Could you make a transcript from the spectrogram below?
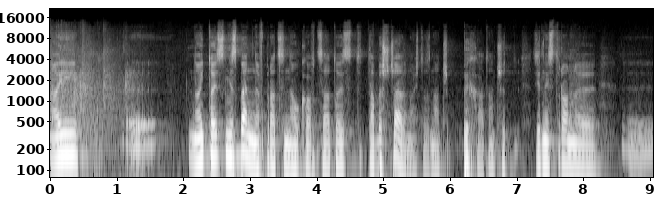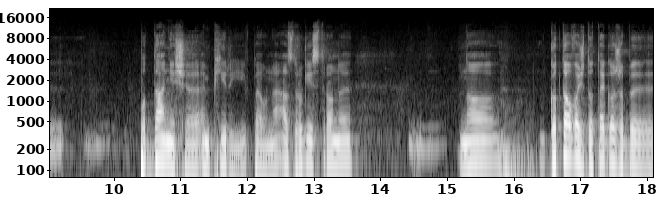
No i, e, no i to jest niezbędne w pracy naukowca, to jest ta bezczelność, to znaczy pycha. To znaczy z jednej strony e, poddanie się empirii pełne, a z drugiej strony no, gotowość do tego, żeby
